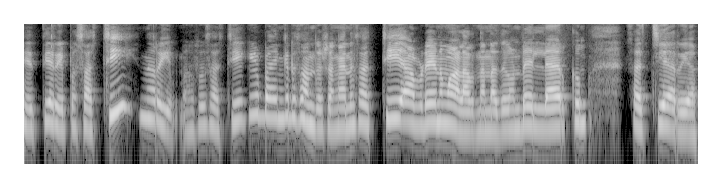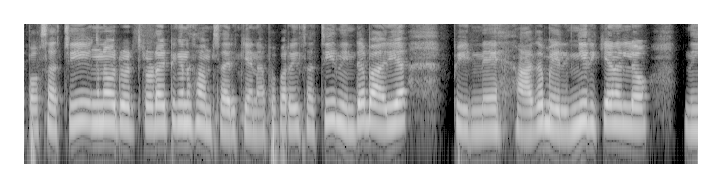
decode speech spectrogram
എത്തിയറിയും ഇപ്പോൾ സച്ചി എന്നറിയും അപ്പോൾ സച്ചിക്ക് ഭയങ്കര സന്തോഷം. കാരണം സച്ചി അവിടെയാണ് വളർന്നത്. അതുകൊണ്ട് എല്ലാവർക്കും സച്ചി അറിയാം. അപ്പോൾ സച്ചി ഇങ്ങനെ ഓരോരുത്തരോടായിട്ട് ഇങ്ങനെ സംസാരിക്കുകയാണ്. അപ്പോൾ പറയും സച്ചി നിന്റെ ഭാര്യ പിന്നെ ആകെ മെലിഞ്ഞിരിക്കുകയാണല്ലോ നീ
